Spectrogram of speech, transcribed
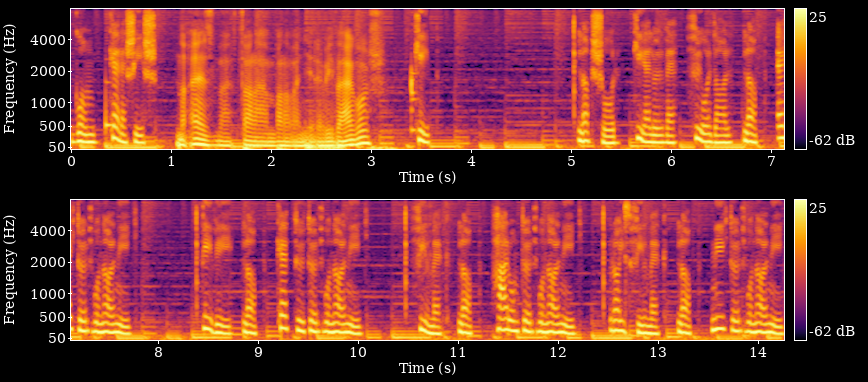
Gomb, keresés. na ez már talán valamennyire világos. Kép. Lapsor, kijelölve, főoldal, lap, 1 tört vonal 4. TV, lap, 2 tört vonal 4. Filmek, lap, 3 tört vonal 4. Rajzfilmek, lap, 4 tört vonal 4.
